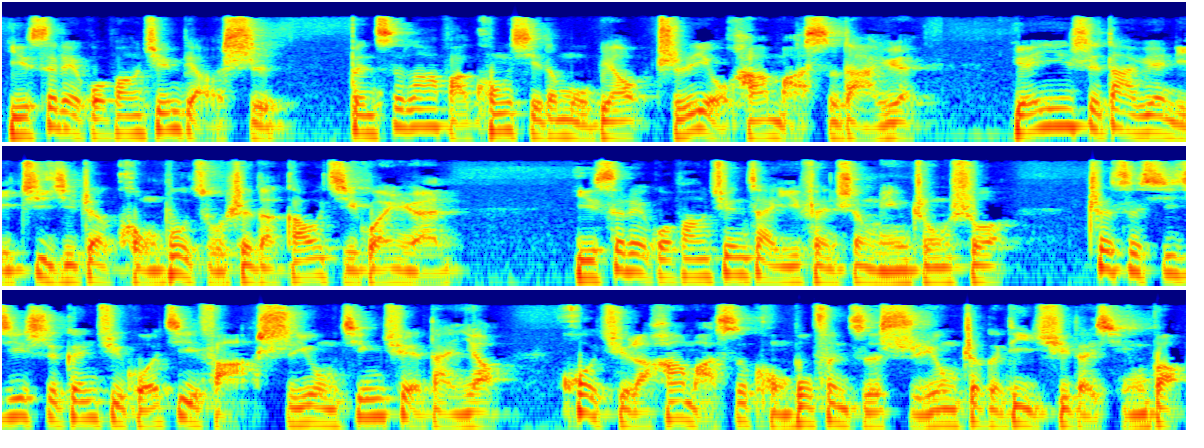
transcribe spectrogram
以色列国防军表示。本次拉法空袭的目标只有哈马斯大院，原因是大院里聚集着恐怖组织的高级官员。以色列国防军在一份声明中说，这次袭击是根据国际法使用精确弹药，获取了哈马斯恐怖分子使用这个地区的情报，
